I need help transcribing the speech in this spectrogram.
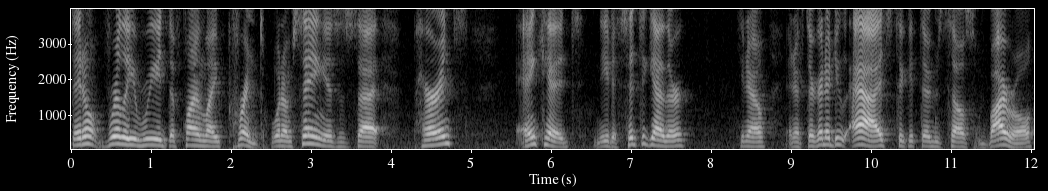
they don't really read the fine line print. What I'm saying is, is that parents and kids need to sit together, you know, and if they're gonna do ads to get themselves viral,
